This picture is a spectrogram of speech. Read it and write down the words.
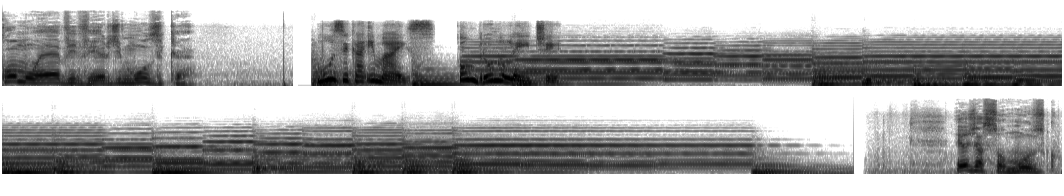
Como é viver de música? Música e mais, com Bruno Leite. Eu já sou músico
